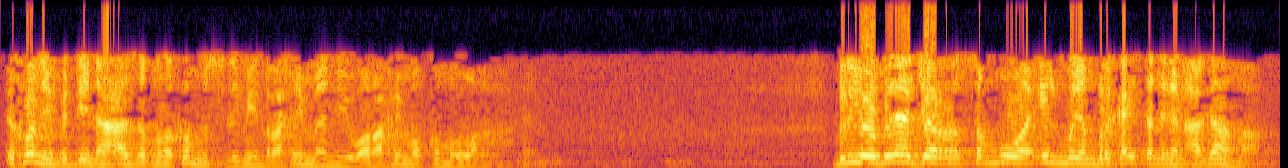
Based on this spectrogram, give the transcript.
Ikhwani fi din a'azakumullah muslimin rahimani wa rahimakumullah. Beliau belajar semua ilmu yang berkaitan dengan agama.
